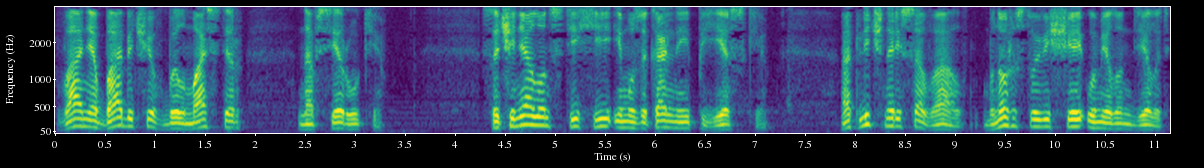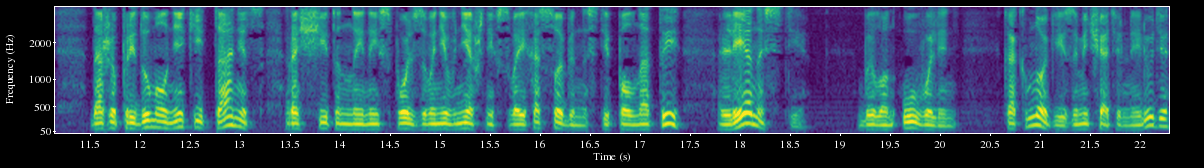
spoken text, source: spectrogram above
Ваня Бабичев был мастер — на все руки. Сочинял он стихи и музыкальные пьески. Отлично рисовал, множество вещей умел он делать, даже придумал некий танец, рассчитанный на использование внешних своих особенностей полноты, лености. Был он уволень, как многие замечательные люди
